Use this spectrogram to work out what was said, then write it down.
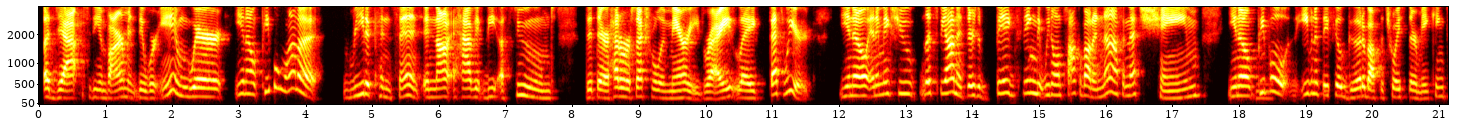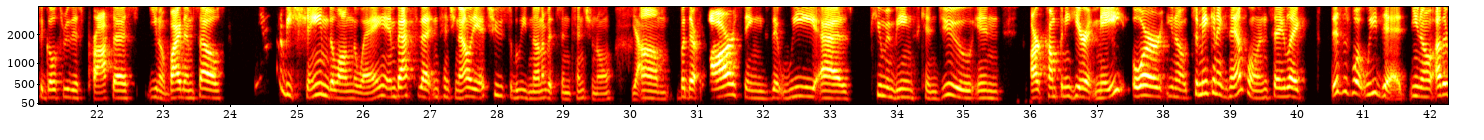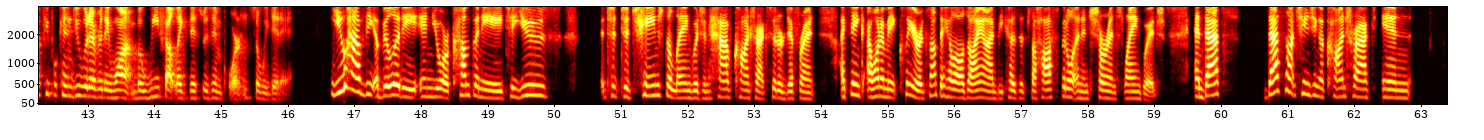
adapt to the environment that we're in where you know people want to read a consent and not have it be assumed that they're heterosexual and married right? Like that's weird you know, and it makes you, let's be honest, there's a big thing that we don't talk about enough, and that's shame. You know, mm-hmm. people, even if they feel good about the choice they're making to go through this process, you know, by themselves, you don't want to be shamed along the way. And back to that intentionality, I choose to believe none of it's intentional. Yeah. Um, but there are things that we as human beings can do in our company here at Mate, or, you know, to make an example and say, like, this is what we did. You know, other people can do whatever they want, but we felt like this was important. So we did it. You have the ability in your company to use to, to change the language and have contracts that are different. I think I want to make clear it's not the hill I'll die on because it's the hospital and insurance language. And that's that's not changing a contract in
